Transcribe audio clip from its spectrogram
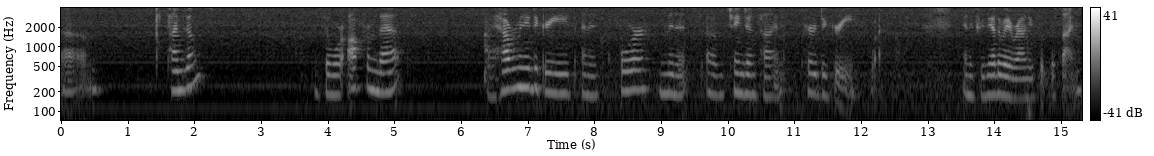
um, time zones. And so we're off from that by however many degrees, and it's four minutes of change in time per degree west. And if you're the other way around, you flip the sign.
